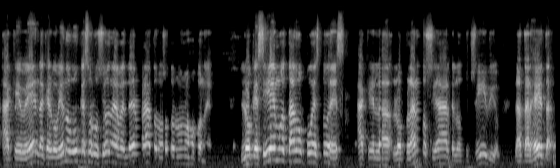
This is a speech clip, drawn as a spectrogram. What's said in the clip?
a que venda, que el gobierno busque soluciones a vender barato, nosotros no nos oponemos. Lo que sí hemos estado opuestos es a que los planes sociales, los subsidios, la tarjeta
